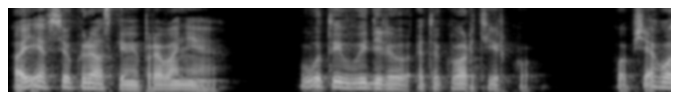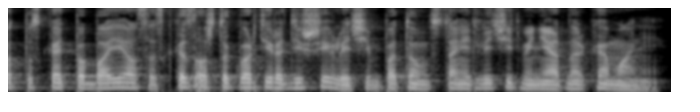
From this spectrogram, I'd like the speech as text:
а я всё красками провоняю. Вот и выделил эту квартирку. В общагу отпускать побоялся, сказал, что квартира дешевле, чем потом станет лечить меня от наркомании.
